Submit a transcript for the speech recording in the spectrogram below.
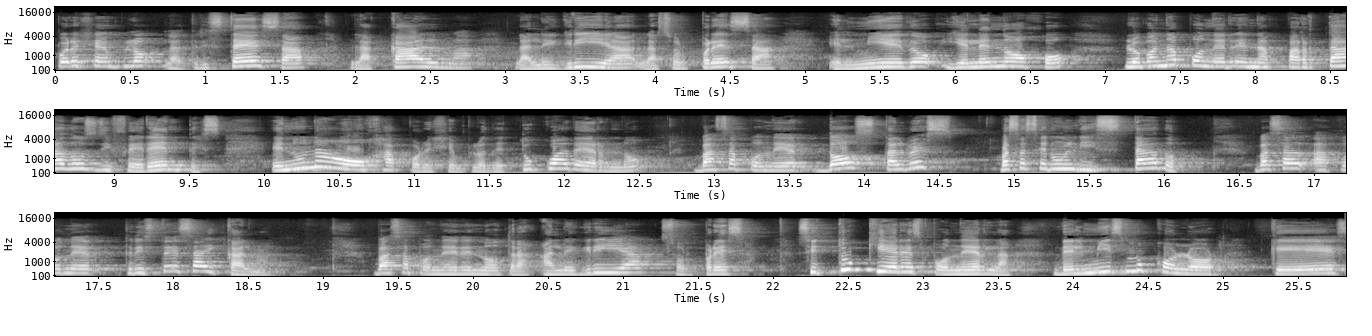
Por ejemplo, la tristeza, la calma, la alegría, la sorpresa, el miedo y el enojo lo van a poner en apartados diferentes. En una hoja, por ejemplo, de tu cuaderno, vas a poner dos tal vez. Vas a hacer un listado. Vas a, a poner tristeza y calma vas a poner en otra alegría, sorpresa. Si tú quieres ponerla del mismo color que es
